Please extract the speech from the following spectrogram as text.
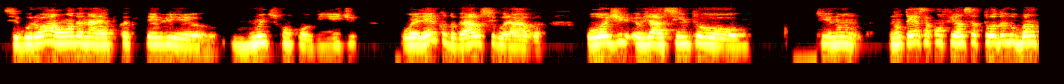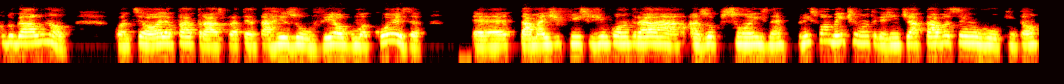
segurou a onda na época que teve muitos com Covid. O elenco do Galo segurava. Hoje eu já sinto que não, não tem essa confiança toda no banco do Galo, não. Quando você olha para trás para tentar resolver alguma coisa, é, tá mais difícil de encontrar as opções, né? Principalmente ontem, que a gente já estava sem o Hulk. Então,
